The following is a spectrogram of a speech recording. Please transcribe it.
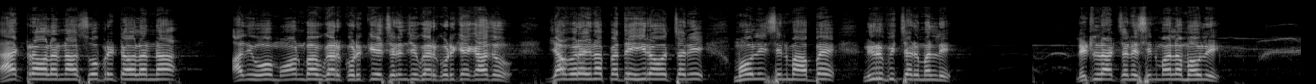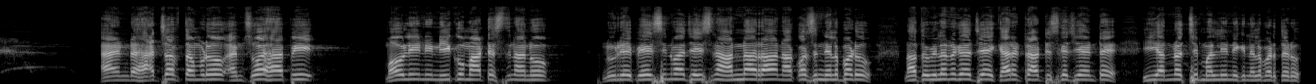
యాక్టర్ అవ్వాలన్నా సూపర్ హిట్ అవ్వాలన్నా అది ఓ మోహన్ బాబు గారు కొడుకే చిరంజీవి గారి కొడుకే కాదు. ఎవరైనా పెద్ద హీరో వచ్చని మౌలి సినిమా అబ్బాయి నిరూపించాడు మళ్ళీ. లిటిల్ ఆర్ట్స్ అనే సినిమాలో మౌలి. అండ్ హ్యాట్స్ ఆఫ్ తమ్ముడు ఐఎమ్ సో హ్యాపీ. మౌలిని నీకు మాటిస్తున్నాను. నువ్వు రేపు ఏ సినిమా చేసినా అన్నారా నా కోసం నిలబడు. నాతో విలన్గా చేయి క్యారెక్టర్ ఆర్టిస్ట్గా చేయి అంటే ఈ అన్న వచ్చి మళ్ళీ నీకు నిలబడతాడు.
